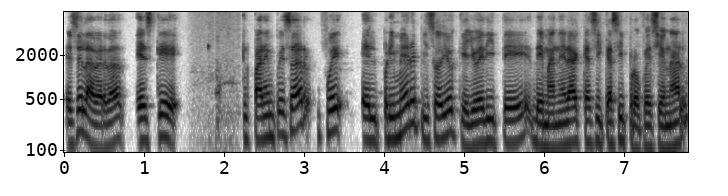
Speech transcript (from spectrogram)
Ese, la verdad, es que para empezar, fue el primer episodio que yo edité de manera casi, casi profesional.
